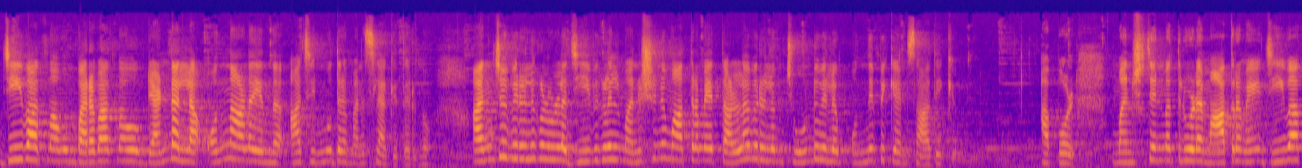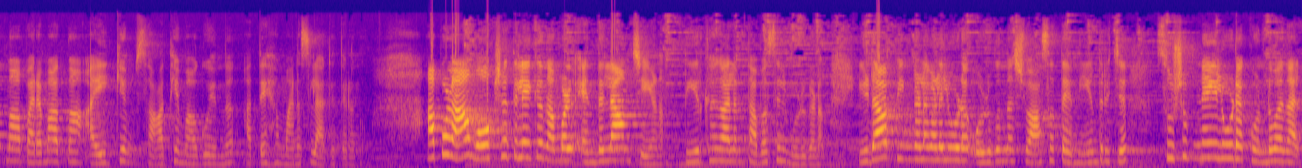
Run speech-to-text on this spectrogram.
ജീവാത്മാവും പരമാത്മാവും രണ്ടല്ല ഒന്നാണ് എന്ന് ആ ചിന്മുദ്ര മനസ്സിലാക്കി തരുന്നു. അഞ്ചു വിരലുകളുള്ള ജീവികളിൽ മനുഷ്യന് മാത്രമേ തള്ളവിരലും ചൂണ്ടുവിരലും ഒന്നിപ്പിക്കാൻ സാധിക്കൂ. അപ്പോൾ മനുഷ്യജന്മത്തിലൂടെ മാത്രമേ ജീവാത്മാ പരമാത്മാ ഐക്യം സാധ്യമാകൂ എന്ന് അദ്ദേഹം മനസ്സിലാക്കി തരുന്നു. അപ്പോൾ ആ മോക്ഷത്തിലേക്ക് നമ്മൾ എന്തെല്ലാം ചെയ്യണം? ദീർഘകാലം തപസ്സിൽ മുഴുകണം. ഇടാപിങ്കളകളിലൂടെ ഒഴുകുന്ന ശ്വാസത്തെ നിയന്ത്രിച്ച് സുഷുപ്നയിലൂടെ കൊണ്ടുവന്നാൽ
